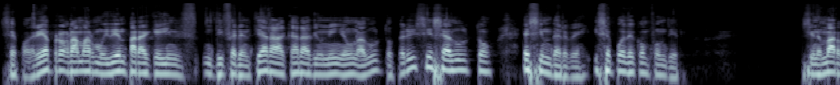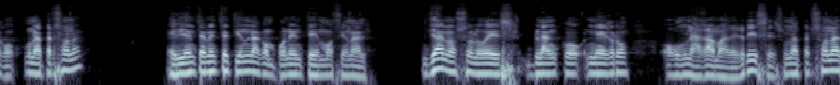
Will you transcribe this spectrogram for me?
Se podría programar muy bien para que diferenciara la cara de un niño o un adulto, pero ¿y si ese adulto es imberbe y se puede confundir? Sin embargo, una persona evidentemente tiene una componente emocional. Ya no solo es blanco, negro o una gama de grises. Una persona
